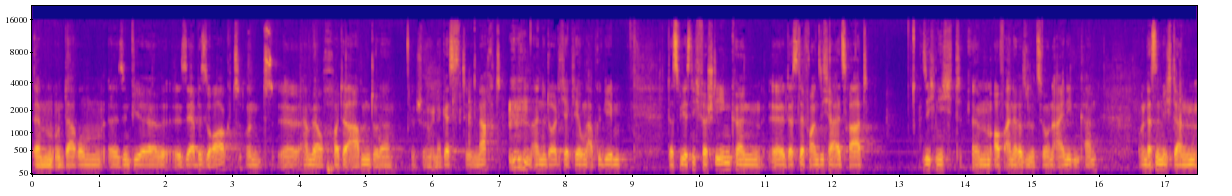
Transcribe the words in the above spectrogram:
Ähm, und darum äh, sind wir sehr besorgt und äh, haben wir auch heute Abend oder in der gestrigen Nacht eine deutliche Erklärung abgegeben, dass wir es nicht verstehen können, dass der Vereinssicherheitsrat sich nicht ähm, auf eine Resolution einigen kann und das nämlich dann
